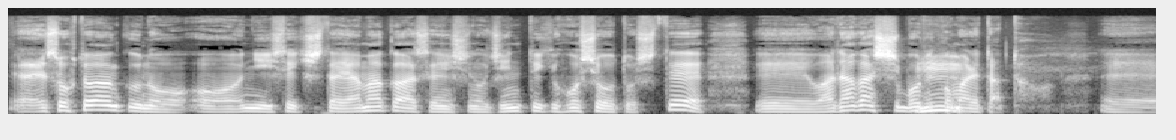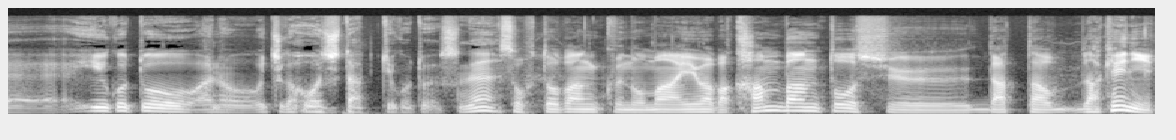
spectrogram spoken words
えーソフトバンクのおに移籍した山川選手の人的保障として、えー和田が絞り込まれたと、えーいうことをあのうちが報じたっていうことですね。ソフトバンクのまあいわば看板投手だっただけに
